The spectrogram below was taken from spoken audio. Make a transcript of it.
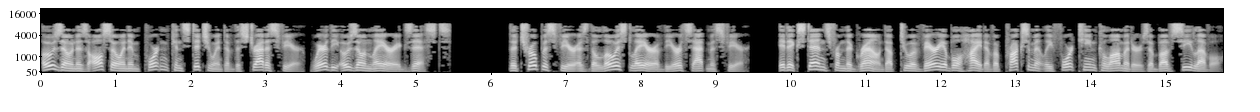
Ozone is also an important constituent of the stratosphere, where the ozone layer exists. The troposphere is the lowest layer of the Earth's atmosphere. It extends from the ground up to a variable height of approximately 14 km above sea level.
